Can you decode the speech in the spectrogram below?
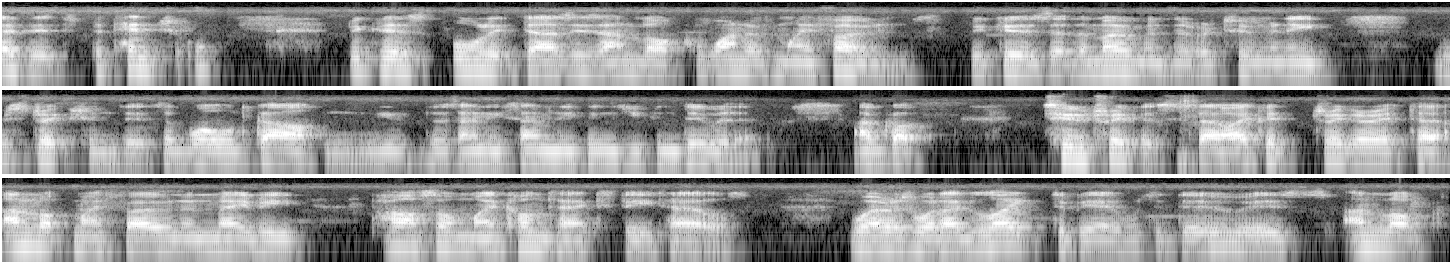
as its potential, because all it does is unlock one of my phones. Because at the moment there are too many restrictions. It's a walled garden. You, there's only so many things you can do with it. I've got two triggers, so I could trigger it to unlock my phone and maybe pass on my contact details. Whereas what I'd like to be able to do is unlock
